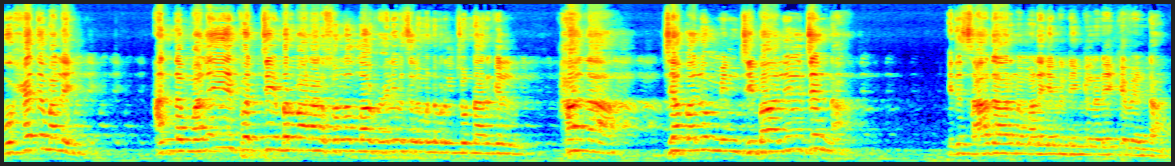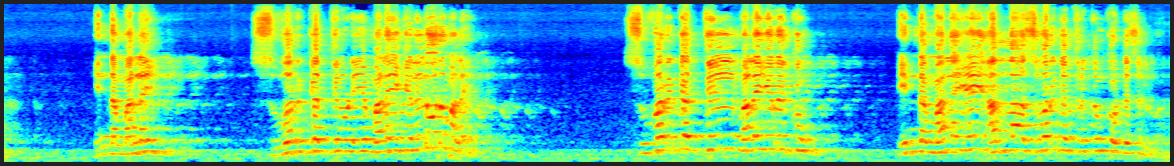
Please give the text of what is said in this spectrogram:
உஹது மலை. அந்த மலையை பற்றி பெருமானார் சொல்லல்லாஹு அலைஹி வஸல்லம் அவர்கள் சொன்னார்கள் ஹாலா ஜபலும் மின் ஜிபாலில் ஜன்னா. இது சாதாரண மலை என்று நீங்கள் நினைக்க வேண்டாம். இந்த மலை சுவர்க்கத்தினுடைய மலைகளில் ஒரு மலை. சுவர்க்கத்தில் மலை இருக்கும். இந்த மலையை அல்லாஹ் சுவர்க்கத்திற்கும் கொண்டு செல்வார்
